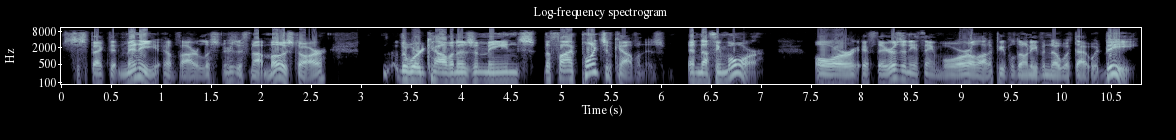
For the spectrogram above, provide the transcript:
suspect that many of our listeners, if not most, are. The word Calvinism means the five points of Calvinism and nothing more. Or if there is anything more, a lot of people don't even know what that would be.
